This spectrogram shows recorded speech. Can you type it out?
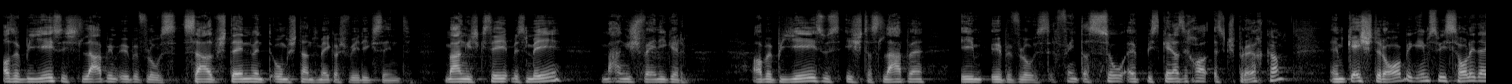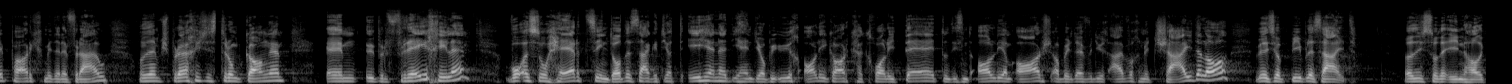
Also bei Jesus ist das Leben im Überfluss, selbst dann, wenn die Umstände mega schwierig sind. Manchmal sieht man es mehr, manchmal weniger. Aber bei Jesus ist das Leben im Überfluss. Ich finde das so etwas. Also ich hatte ein Gespräch gehabt, ähm, gestern Abend im Swiss Holiday Park mit einer Frau. Und in dem Gespräch ist es darum gegangen, ähm, über Freikirchen, die so hart sind. Oder sagen, ja, die Ehen die haben ja bei euch alle gar keine Qualität und die sind alle am Arsch, aber ihr dürft euch einfach nicht scheiden lassen, weil es ja die Bibel sagt. Das war so der Inhalt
